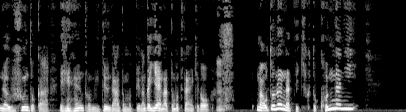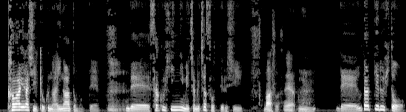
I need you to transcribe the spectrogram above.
んなうふんとか、えへへんとか見てるなと思って、なんか嫌やなって思ってたんやけど、うん。まあ大人になって聞くとこんなに可愛らしい曲ないなと思って、うん。で、作品にめちゃめちゃ沿ってるし、まあそうですね。うん。で、歌ってる人、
